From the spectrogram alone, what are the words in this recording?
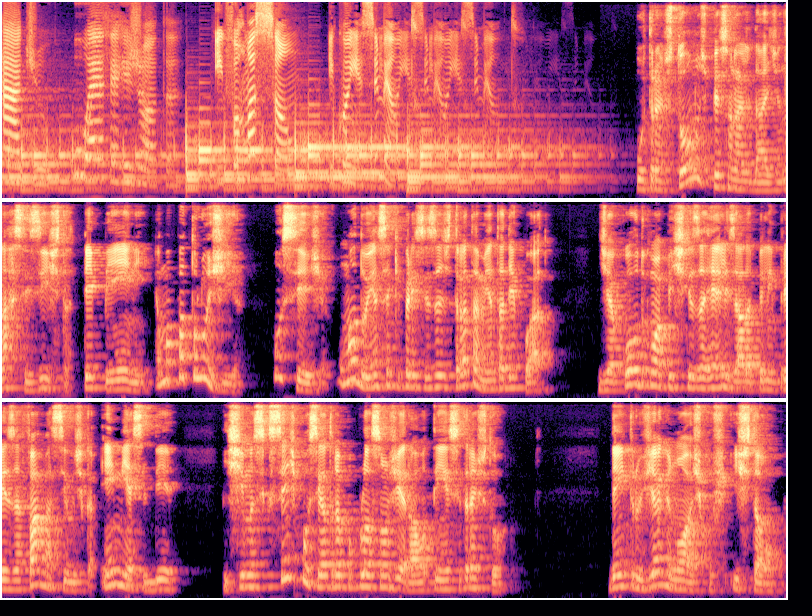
Rádio UFRJ. Informação e conhecimento, conhecimento, conhecimento. O transtorno de personalidade narcisista, TPN, é uma patologia, ou seja, uma doença que precisa de tratamento adequado. De acordo com uma pesquisa realizada pela empresa farmacêutica MSD, estima-se que 6% da população geral tem esse transtorno. Dentre os diagnósticos estão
